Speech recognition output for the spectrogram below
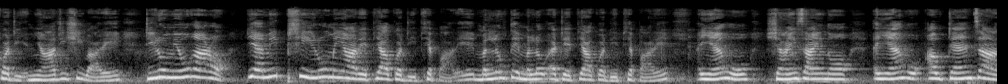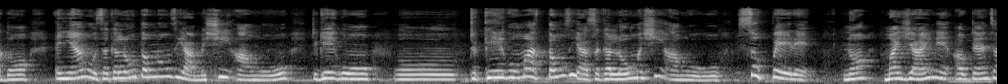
ကွက်တွေအများကြီးရှိပါတယ်ဒီလိုမျိုးကတော့ပြန်ပြီးဖြီလို့မရတဲ့ပြကွက်တွေဖြစ်ပါတယ်မလုတ်တဲ့မလုတ်အပ်တဲ့ပြကွက်တွေဖြစ်ပါတယ်အရန်ကိုရိုင်းဆိုင်သောအရန်ကိုအောက်တန်းကြသောအရန်ကိုစကလုံးသုံးလုံးစရာမရှိအောင်ကိုတကယ်ကိုဟိုတကယ်ကိုမှသုံးစရာစကလုံးမရှိအောင်ကိုစုပ်ပဲ့တဲ့ နော်မရိုင်းနဲ့အောက်တန်းကြ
